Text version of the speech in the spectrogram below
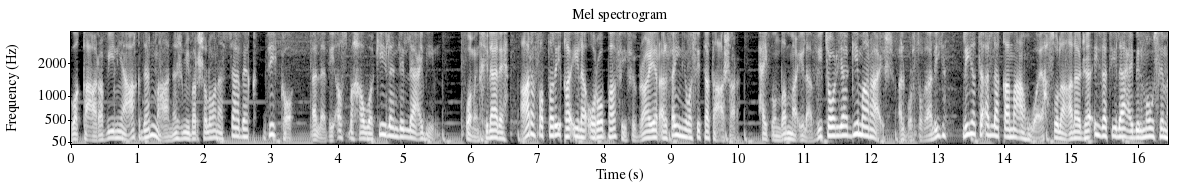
وقع رافينيا عقدا مع نجم برشلونة السابق ديكو الذي أصبح وكيلا للاعبين. ومن خلاله عرف الطريق إلى أوروبا في فبراير 2016 حيث انضم إلى فيتوريا جيمارايش البرتغالي ليتألق معه ويحصل على جائزة لاعب الموسم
